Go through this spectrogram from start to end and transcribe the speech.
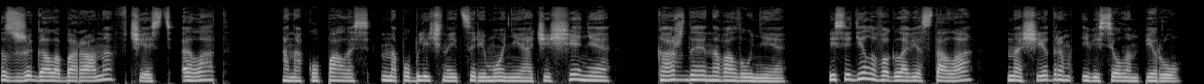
сжигала барана в честь Элат. Она купалась на публичной церемонии очищения каждое новолуние и сидела во главе стола на щедром и веселом перу.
